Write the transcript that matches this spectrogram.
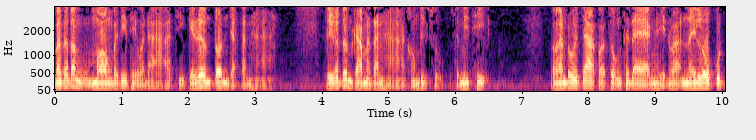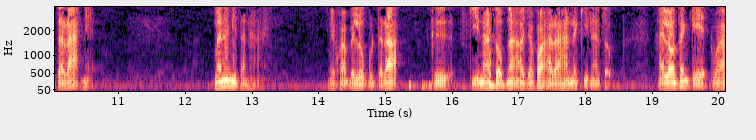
มันก็ต้องมองไปที่เทวดา ที่แกเริ่มต้นจากตัณหา คือกระตุ้นการมาตัณหาของภิกษุสมิธิเพราะงั้นพระพุทธเจ้าก็ทรงแสดงเห็นว่าในโลกุตระเนี่ย มันไม่มีตัณหา ในความเป็นโลกุตระ คือกีนาศพนะ เอาเฉพาะอรหันต์และกีนาศพ ให้ลองสังเกตว่า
